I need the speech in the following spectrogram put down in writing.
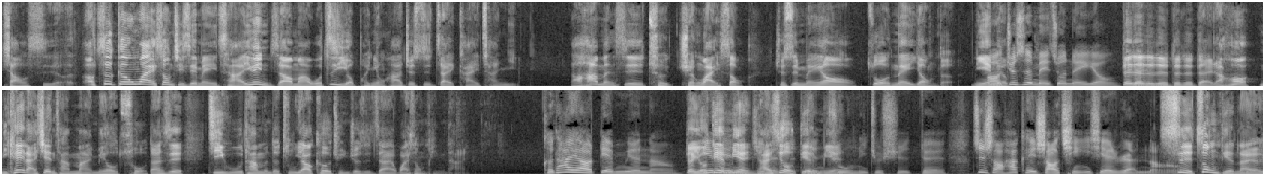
消失。哦，这跟外送其实也没差，因为你知道吗？我自己有朋友，他就是在开餐饮，然后他们是全全外送。就是没有做内用的，你也没有，就是没做内用。对对对对对对对。然后你可以来现场买，没有错。但是几乎他们的主要客群就是在外送平台。可他要店面呐，对，有店面还是有店面。你就是对，至少他可以少请一些人呐。是重点来了，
